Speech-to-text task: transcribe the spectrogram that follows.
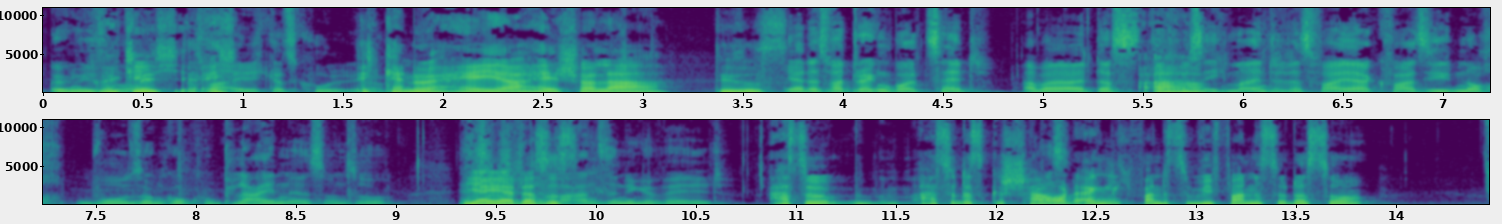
Irgendwie so. Wirklich? Das war Ich- eigentlich ganz cool. Ja. Ich kenne nur Hey Ya, Hey Shala. Dieses. ja, das war Dragon Ball Z. Aber das, das Ah. was ich meinte, das war ja quasi noch, wo Son Goku klein ist und so. Ja, ja, echt das eine ist- wahnsinnige Welt. Hast du, hast du das geschaut eigentlich? Fandest du, wie fandest du das so?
